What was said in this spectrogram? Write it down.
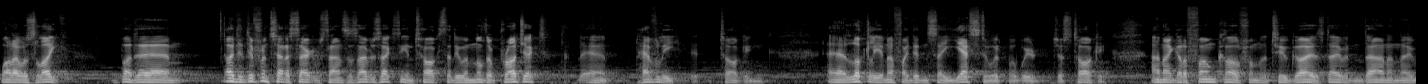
what I was like. But um, I had a different set of circumstances. I was actually in talks to do another project, uh, heavily talking. Uh, luckily enough, I didn't say yes to it, but we were just talking. And I got a phone call from the two guys, David and Dan, and they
